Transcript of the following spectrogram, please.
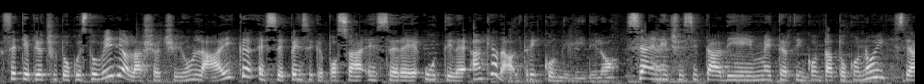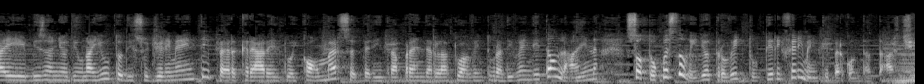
Se ti è piaciuto questo video lasciaci un like e se pensi che possa essere utile anche ad altri condividilo. Se hai necessità di metterti in contatto con noi, se hai bisogno di un aiuto, di suggerimenti per creare il tuo e-commerce e per intraprendere la tua avventura di vendita online, sotto questo video trovi tutti i riferimenti per contattarci.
